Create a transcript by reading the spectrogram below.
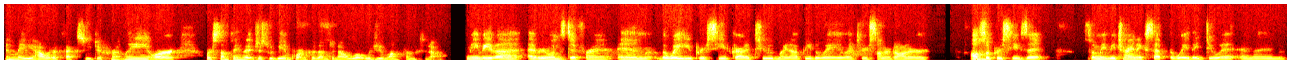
and maybe how it affects you differently or or something that just would be important for them to know, what would you want them to know? Maybe that everyone's different and the way you perceive gratitude might not be the way like your son or daughter also mm. perceives it. So maybe try and accept the way they do it, and then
